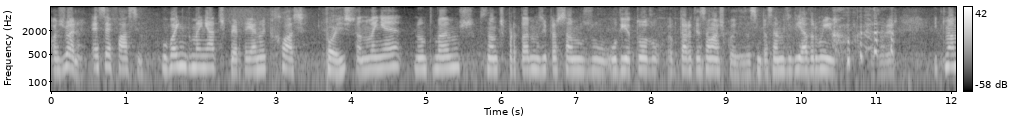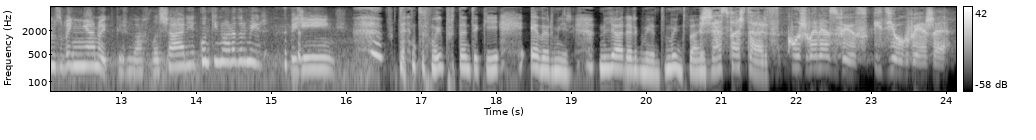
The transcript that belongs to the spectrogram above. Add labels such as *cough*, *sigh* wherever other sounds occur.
Ó Joana, essa é fácil. O banho de manhã desperta e à noite relaxa. Pois. Então de manhã não tomamos, senão despertamos e passamos o, o dia todo a botar atenção às coisas. Assim passamos o dia a dormir. *laughs* estás a ver? E tomamos o banho à noite, que ajuda a relaxar e a continuar a dormir. Beijinhos. *laughs* Portanto, o importante aqui é dormir. Melhor argumento, muito bem. Já se faz tarde com Joana Azevedo e Diogo Beja.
